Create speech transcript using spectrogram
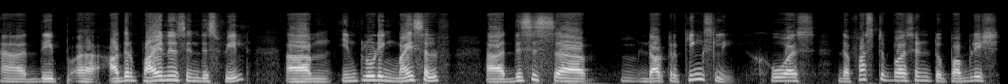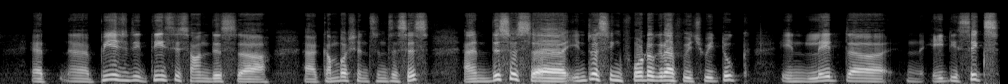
uh, the uh, other pioneers in this field um, including myself. This is Dr. Kingsley who was the first person to publish a, PhD thesis on this combustion synthesis. And this is an interesting photograph which we took in late uh, 86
